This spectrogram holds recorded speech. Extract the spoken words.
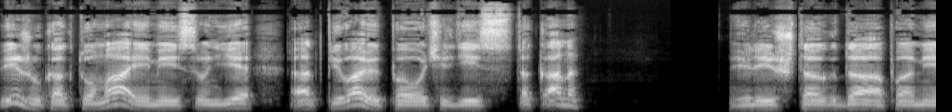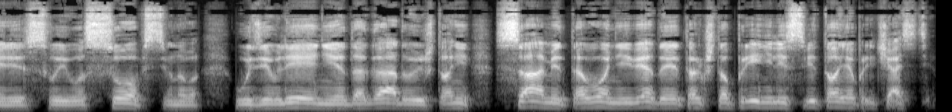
Вижу, как Тома и Мейсунье отпивают по очереди из стакана, и лишь тогда, по мере своего собственного удивления, догадываюсь, что они, сами того не ведая, только что приняли святое причастие.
